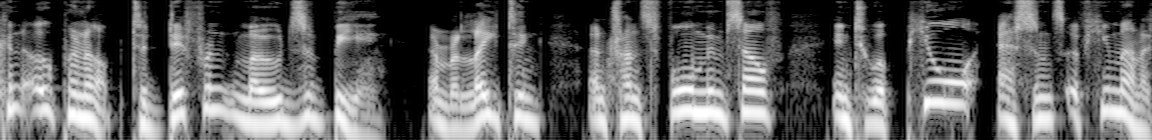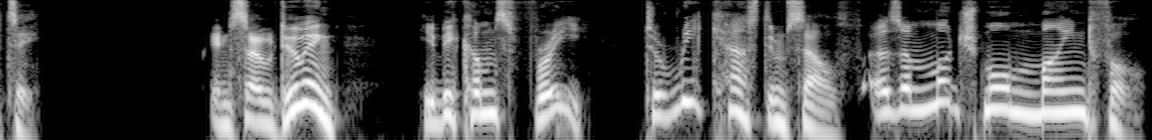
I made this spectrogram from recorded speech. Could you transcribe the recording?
can open up to different modes of being and relating and transform himself into a pure essence of humanity. In so doing, he becomes free to recast himself as a much more mindful,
